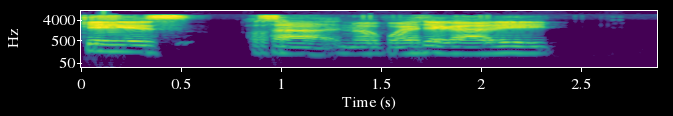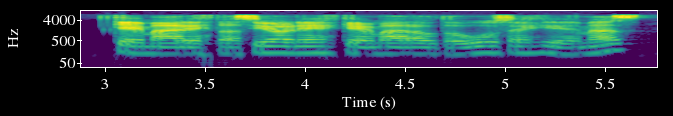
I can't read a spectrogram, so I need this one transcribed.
Que es, o sea, no puedes llegar y quemar estaciones, quemar autobuses y demás.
